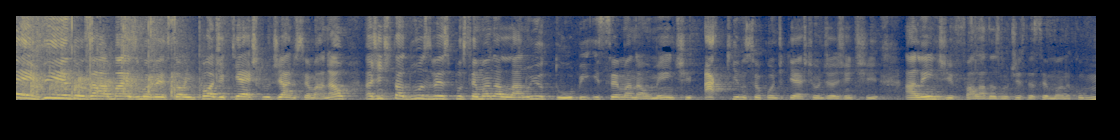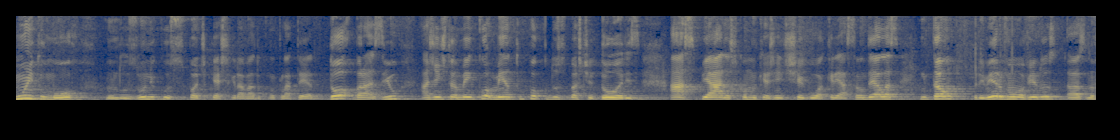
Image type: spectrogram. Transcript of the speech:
Bem-vindos a mais uma versão em podcast do Diário Semanal. A gente está duas vezes por semana lá no YouTube e semanalmente aqui no seu podcast, onde a gente, além de falar das notícias da semana com muito humor, num dos únicos podcasts gravados com plateia do Brasil, a gente também comenta um pouco dos bastidores, as piadas, como que a gente chegou à criação delas. Então, primeiro vamos ouvir nos, as no...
